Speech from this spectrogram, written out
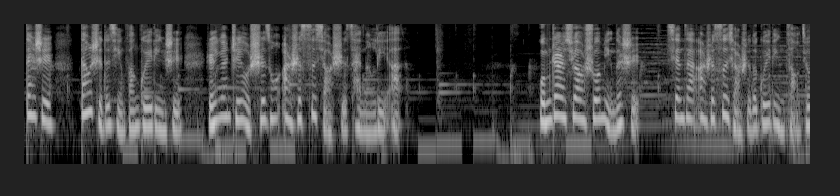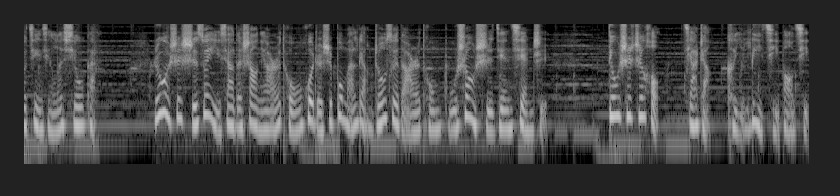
但是当时的警方规定是人员只有失踪二十四小时才能立案。我们这儿需要说明的是，现在二十四小时的规定早就进行了修改。如果是十岁以下的少年儿童，或者是不满两周岁的儿童，不受时间限制，丢失之后家长可以立即报警。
